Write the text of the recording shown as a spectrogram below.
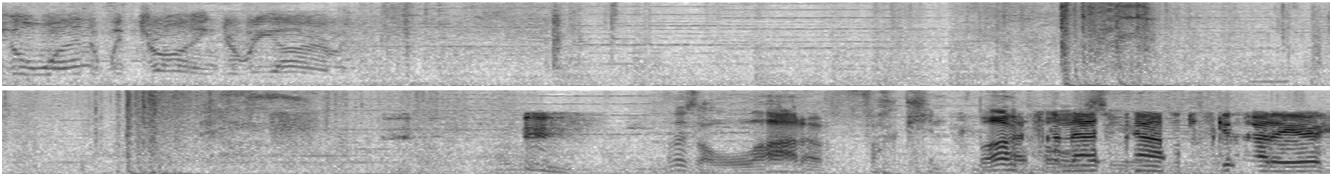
Eagle 1 withdrawing to rearm. There's a lot of fucking bug That's holes enough here. now. Let's get out of here.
